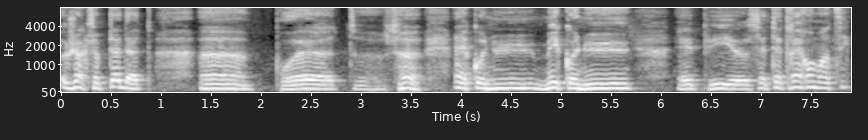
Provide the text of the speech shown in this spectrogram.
j'acceptais d'être un poète euh, inconnu, méconnu, et puis euh, c'était très romantique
